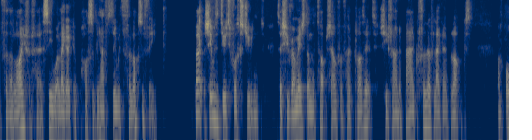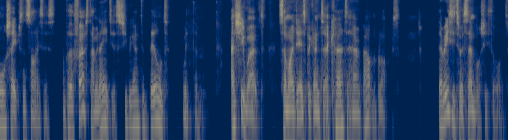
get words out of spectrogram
for the life of her, see what Lego could possibly have to do with philosophy. But she was a dutiful student, so she rummaged on the top shelf of her closet. She found a bag full of Lego blocks of all shapes and sizes, and for the first time in ages, she began to build with them. As she worked, some ideas began to occur to her about the blocks. They're easy to assemble, she thought,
